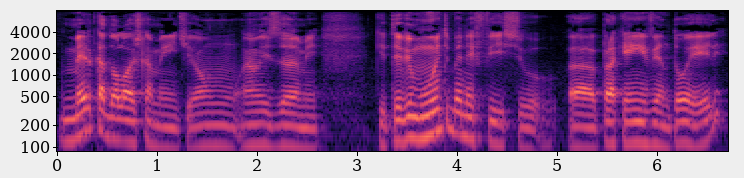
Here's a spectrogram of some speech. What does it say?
mercadologicamente é um, é um exame que teve muito benefício uh, ah, para quem inventou ele,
